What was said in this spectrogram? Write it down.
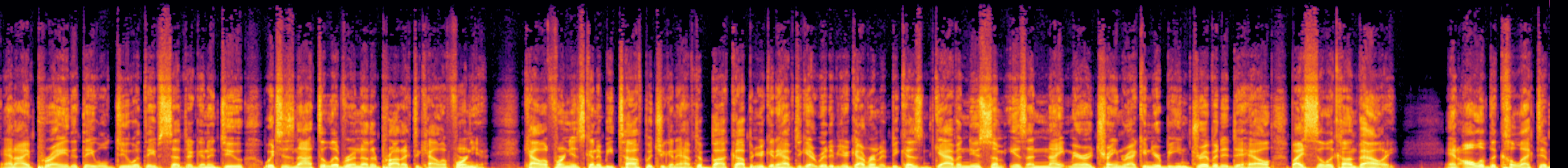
and I pray that they will do what they've said they're going to do, which is not deliver another product to California. California is going to be tough, but you're going to have to buck up and you're going to have to get rid of your government because Gavin Newsom is a nightmare, a train wreck, and you're being driven into hell by Silicon Valley and all of the collective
